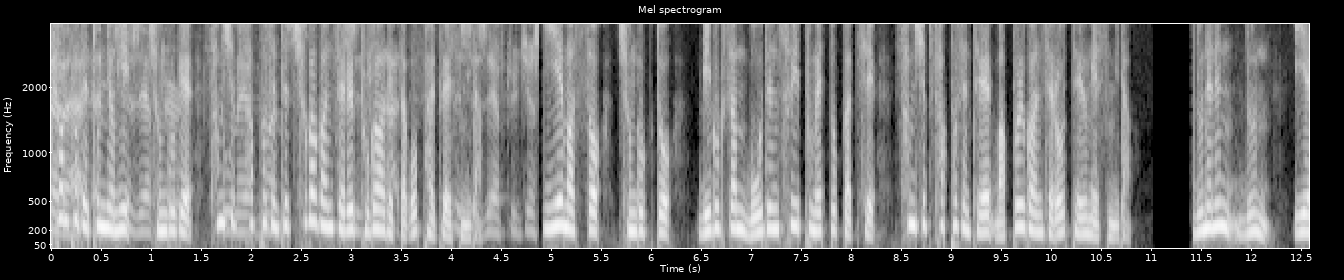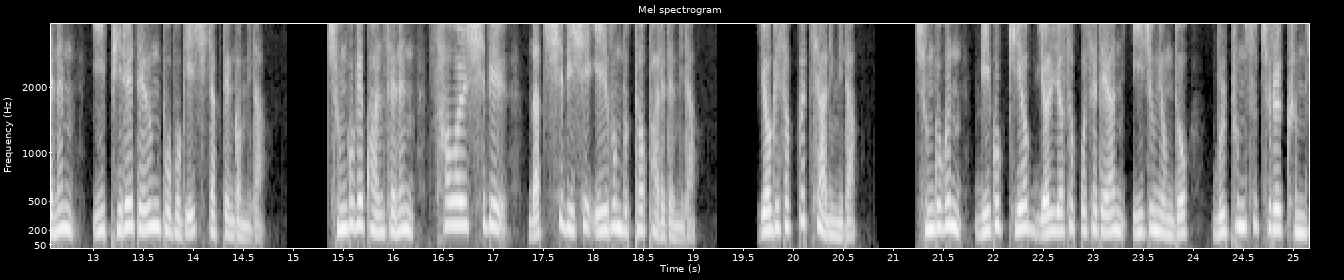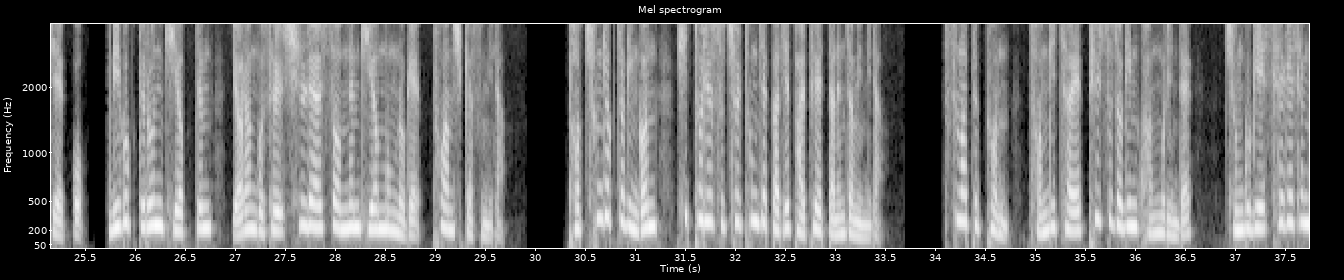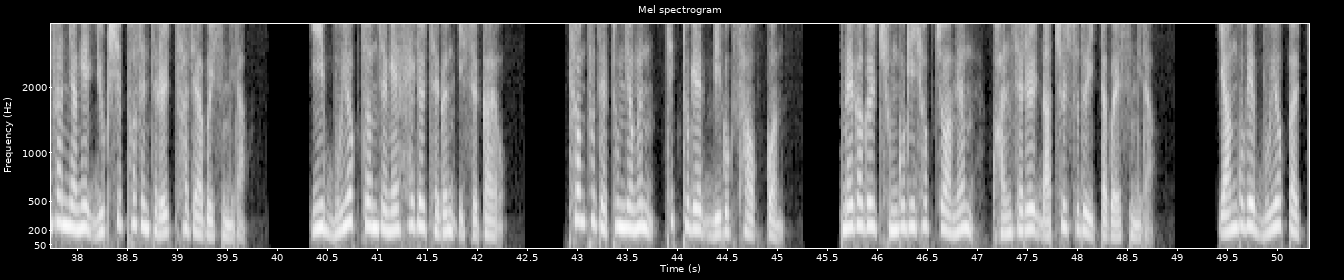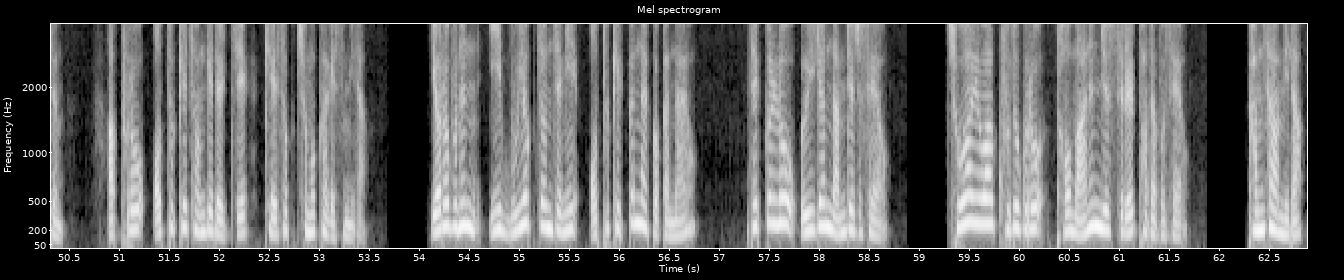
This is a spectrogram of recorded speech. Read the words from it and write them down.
트럼프 대통령이 중국에 34% 추가 관세를 부과하겠다고 발표했습니다. 이에 맞서 중국도 미국산 모든 수입품에 똑같이 34%의 맞불 관세로 대응했습니다. 눈에는 눈, 이에는 이 비례 대응 보복이 시작된 겁니다. 중국의 관세는 4월 10일 낮 12시 1분부터 발효됩니다. 여기서 끝이 아닙니다. 중국은 미국 기업 16곳에 대한 이중용도 물품 수출을 금지했고 미국 들어온 기업 등 11곳을 신뢰할 수 없는 기업 목록에 포함시켰습니다. 더 충격적인 건 히토류 수출 통제까지 발표했다는 점입니다. 스마트폰, 전기차의 필수적인 광물인데 중국이 세계 생산량의 60%를 차지하고 있습니다. 이 무역 전쟁의 해결책은 있을까요? 트럼프 대통령은 틱톡의 미국 사업권, 매각을 중국이 협조하면 관세를 낮출 수도 있다고 했습니다. 양국의 무역 갈등, 앞으로 어떻게 전개될지 계속 주목하겠습니다. 여러분은 이 무역 전쟁이 어떻게 끝날 것 같나요? 댓글로 의견 남겨주세요. 좋아요와 구독으로 더 많은 뉴스를 받아보세요. 감사합니다.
